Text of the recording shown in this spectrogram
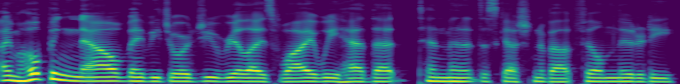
I'm hoping now maybe George you realize why we had that 10 minute discussion about film nudity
